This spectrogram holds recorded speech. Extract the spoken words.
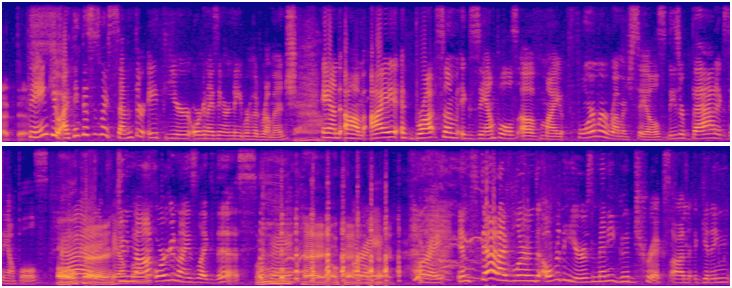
at this. Thank you. I think this is my seventh or eighth year organizing our neighborhood rummage. Yeah. And um, I brought some examples of my former rummage sales. These are bad examples. Oh, okay. Examples. Do not organize like this. Okay. Okay. Okay. All right. Okay. All right. Instead, I've learned over the years many good tricks on getting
